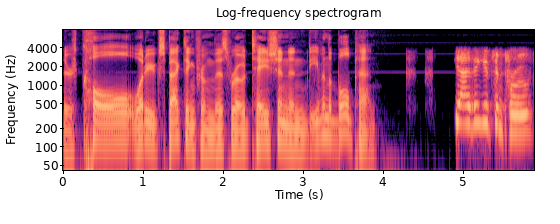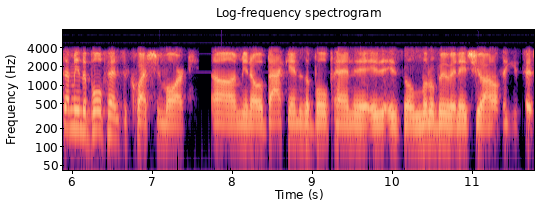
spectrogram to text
There's Cole. What are you expecting from this rotation and even the bullpen? Yeah, I think it's improved. I mean, the bullpen's a question mark. Um, you know, back end of the bullpen is, is a little bit of an issue. I don't think it's as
